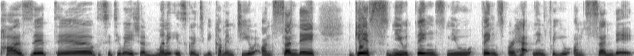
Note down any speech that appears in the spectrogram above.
positive situation. Money is going to be coming to you on Sunday. Gifts, new things, new things are happening for you on Sunday.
